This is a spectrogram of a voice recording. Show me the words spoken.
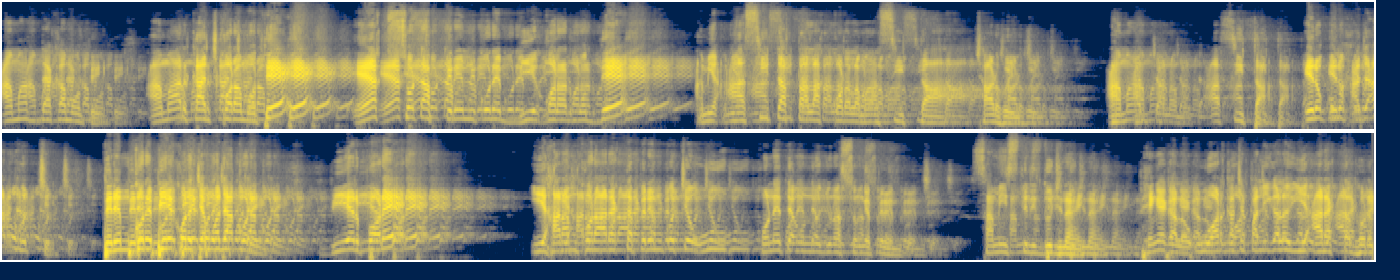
আমার দেখা মতে আমার কাজ করা মতে একশোটা প্রেম করে বিয়ে করার মধ্যে আমি আশিটা তালাক করালাম আশিটা। ছাড় হয়েছে আমার জানা মতে আশিটা। এরকম হাজারো হচ্ছে। প্রেম করে বিয়ে করেছে মজা করে। বিয়ের পরে ই হারাম করা আর একটা প্রেম করছে উ ফোনেতে অন্য জনের সঙ্গে প্রেম করছে। স্বামী স্ত্রী দুজনাই। ভেঙে গেল উ ওর কাছে পালিয়ে গেল ই আর একটা ধরে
